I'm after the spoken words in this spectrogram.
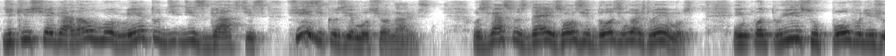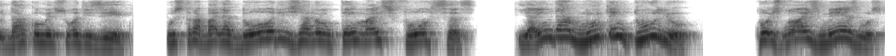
de que chegará um momento de desgastes físicos e emocionais. Os versos 10, 11 e 12 nós lemos. Enquanto isso, o povo de Judá começou a dizer: os trabalhadores já não têm mais forças e ainda há muito entulho, pois nós mesmos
